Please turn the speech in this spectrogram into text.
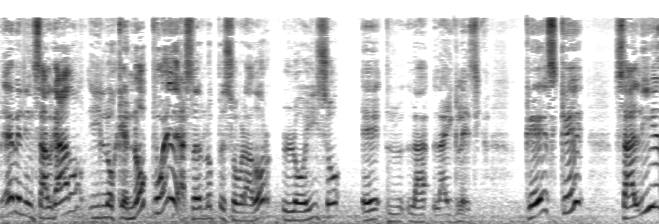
Evelyn Salgado y lo que no puede hacer López Obrador, lo hizo eh, la, la iglesia. Que es que salir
